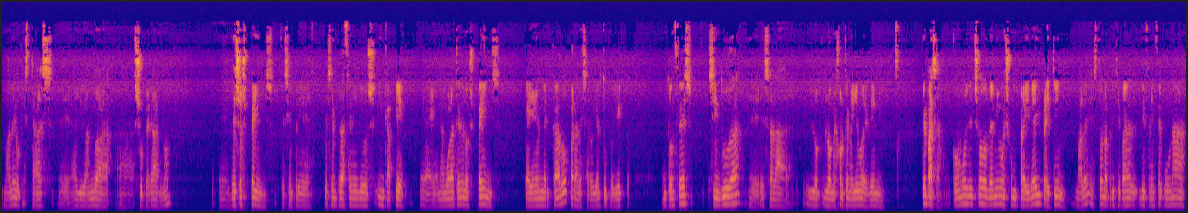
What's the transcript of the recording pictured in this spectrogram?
¿vale? O que estás ayudando a, superar, ¿no? de esos pains que siempre, que siempre hacen ellos hincapié. enamórate de los pains que hay en el mercado para desarrollar tu proyecto. Entonces, sin duda, eh, es lo, mejor que me llevo de Demium. ¿Qué pasa? Como hemos dicho, Demium es un pre-day, pre-team, ¿vale? Esto es la principal diferencia con una,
